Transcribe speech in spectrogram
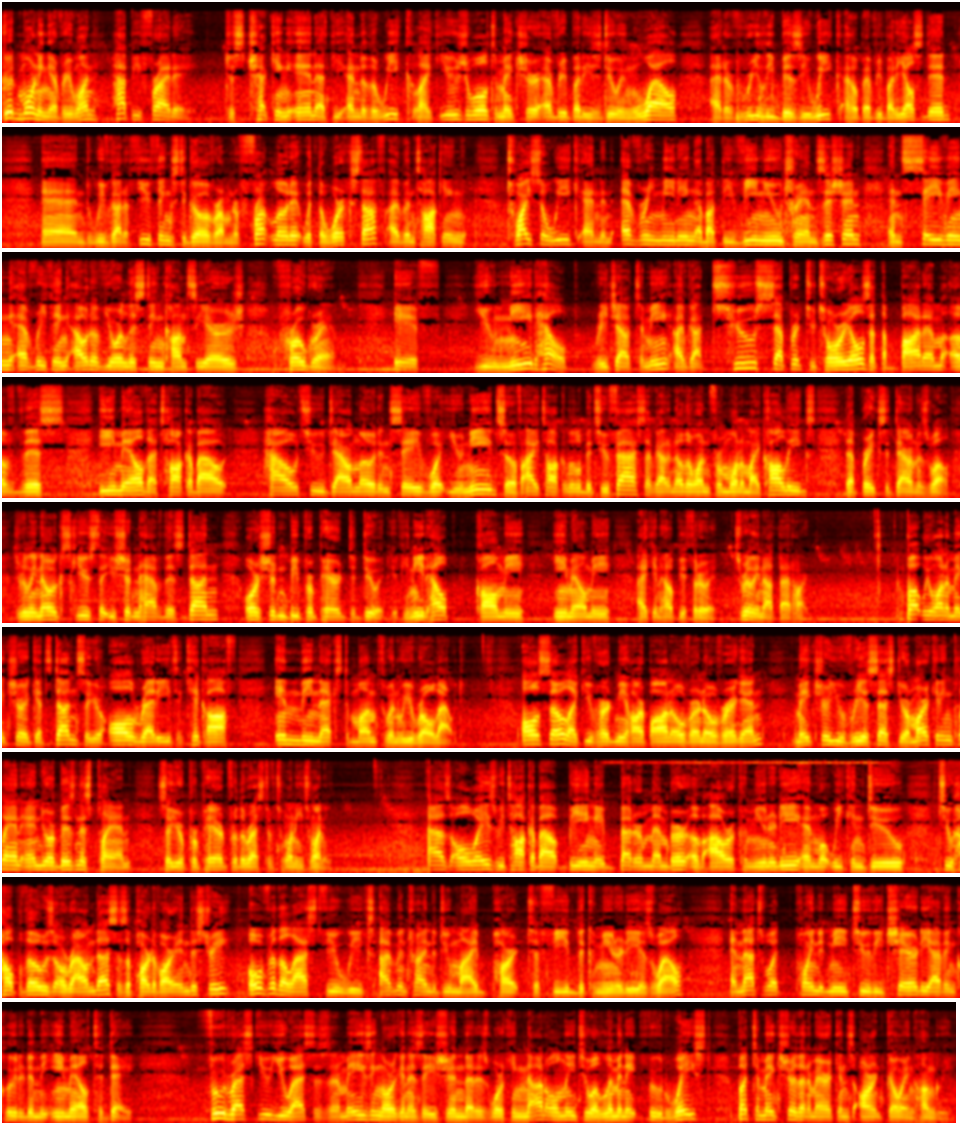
Good morning, everyone. Happy Friday. Just checking in at the end of the week, like usual, to make sure everybody's doing well. I had a really busy week. I hope everybody else did. And we've got a few things to go over. I'm going to front load it with the work stuff. I've been talking twice a week and in every meeting about the Venu transition and saving everything out of your listing concierge program. If you need help, reach out to me. I've got two separate tutorials at the bottom of this email that talk about how to download and save what you need. So if I talk a little bit too fast, I've got another one from one of my colleagues that breaks it down as well. There's really no excuse that you shouldn't have this done or shouldn't be prepared to do it. If you need help, call me, email me, I can help you through it. It's really not that hard. But we want to make sure it gets done so you're all ready to kick off in the next month when we roll out. Also, like you've heard me harp on over and over again, make sure you've reassessed your marketing plan and your business plan so you're prepared for the rest of 2020. As always, we talk about being a better member of our community and what we can do to help those around us as a part of our industry. Over the last few weeks, I've been trying to do my part to feed the community as well, and that's what pointed me to the charity I've included in the email today. Food Rescue US is an amazing organization that is working not only to eliminate food waste, but to make sure that Americans aren't going hungry.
